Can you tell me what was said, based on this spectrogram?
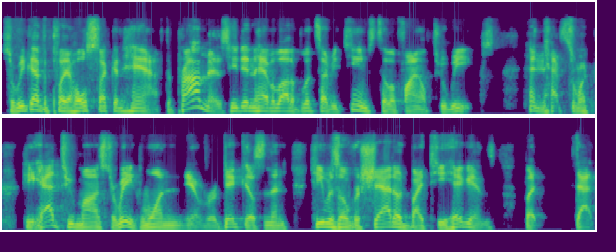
So we got to play a whole second half. The problem is he didn't have a lot of blitz heavy teams till the final two weeks. And that's when he had two monster weeks, one, you know, ridiculous. And then he was overshadowed by Tee Higgins. But that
